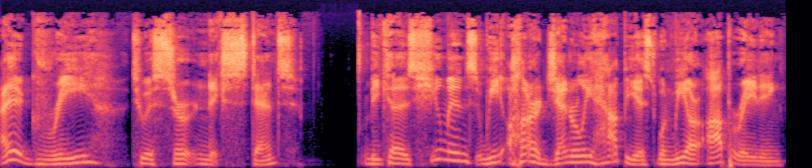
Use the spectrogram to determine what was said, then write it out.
I agree to a certain extent because humans, we are generally happiest when we are operating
